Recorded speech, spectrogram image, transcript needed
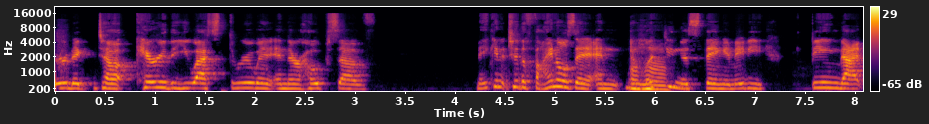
to, to, carry the U.S. through in, in, their hopes of making it to the finals and, and, mm-hmm. lifting this thing and maybe being that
